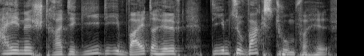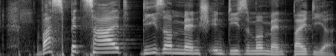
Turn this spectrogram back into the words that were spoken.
eine Strategie, die ihm weiterhilft, die ihm zu Wachstum verhilft. Was bezahlt dieser Mensch in diesem Moment bei dir?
